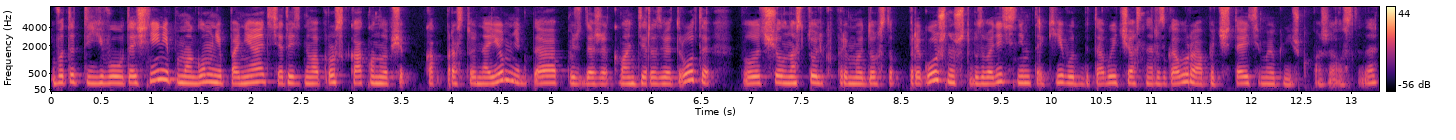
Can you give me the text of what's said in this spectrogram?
вот это его уточнение помогло мне понять, ответить на вопрос, как он вообще, как простой наемник, да, пусть даже командир разведроты, получил настолько прямой доступ к Пригожину, чтобы заводить с ним такие вот бытовые частные разговоры, а почитайте мою книжку, пожалуйста, да.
